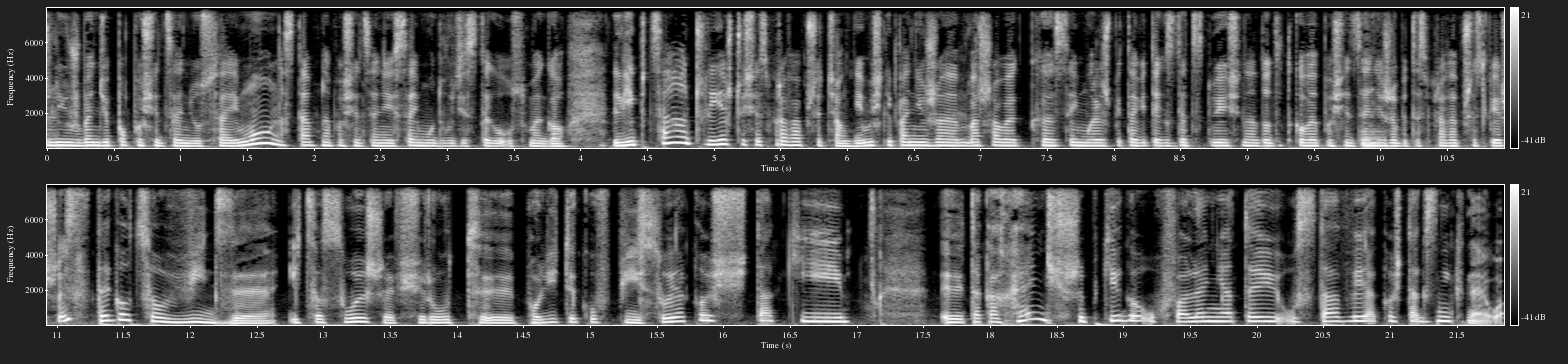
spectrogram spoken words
Czyli już będzie po posiedzeniu Sejmu, następne posiedzenie Sejmu 28 lipca, czyli jeszcze się sprawa przeciągnie. Myśli pani, że marszałek Sejmu Elżbieta Witek zdecyduje się na dodatkowe posiedzenie, żeby tę sprawę przyspieszyć? Z tego, co widzę i co słyszę wśród y, polityków PiSu, jakoś taki, y, taka chęć szybkiego uchwalenia tej ustawy jakoś tak zniknęła.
